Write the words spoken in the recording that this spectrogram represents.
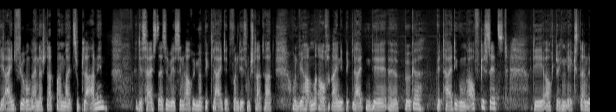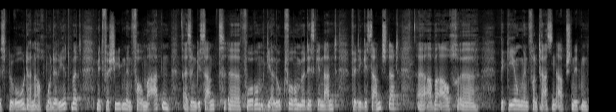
die Einführung einer Stadtbahn mal zu planen. Das heißt also, wir sind auch immer begleitet von diesem Stadtrat. Und wir haben auch eine begleitende äh, Bürger Beteiligung aufgesetzt, die auch durch ein externes Büro dann auch moderiert wird mit verschiedenen Formaten, also ein Gesamtforum, Dialogforum wird es genannt, für die Gesamtstadt, äh, aber auch äh, Begehungen von Trassenabschnitten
